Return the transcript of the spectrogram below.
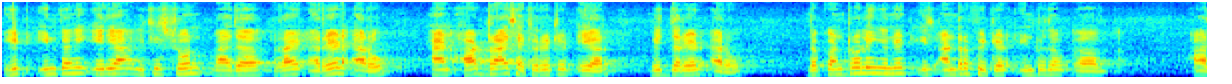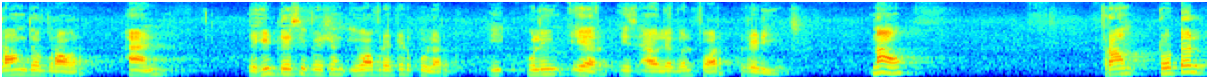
heat incoming area which is shown by the red arrow and hot dry saturated air with the red arrow. The controlling unit is underfitted into the uh, along the blower and the heat dissipation evaporated cooler cooling air is available for ready use. Now from total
